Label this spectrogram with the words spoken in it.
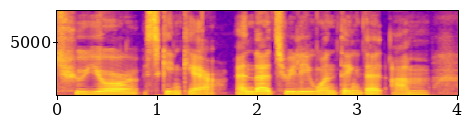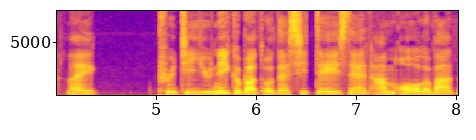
to your skincare, and that's really one thing that I'm like pretty unique about Odacité is that I'm all about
